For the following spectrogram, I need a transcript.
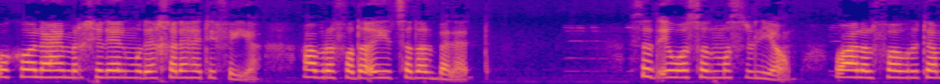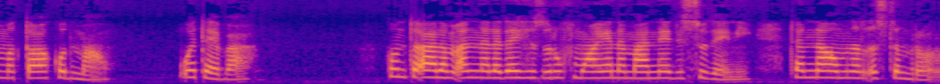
وقال عامر خلال مداخلة هاتفية عبر فضائية صدى البلد صدقي وصل مصر اليوم وعلى الفور تم التعاقد معه وتابع. كنت أعلم أن لديه ظروف معينة مع النادي السوداني تمنعه من الاستمرار.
